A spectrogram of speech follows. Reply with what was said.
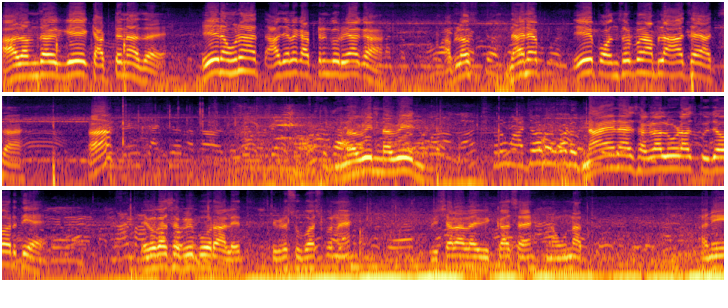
आज आमचा गे कॅप्टन आज आहे. हे नवनाथ आज याला कॅप्टन करूया का? आपला नाही नाही हे स्पॉन्सर पण आपला हाच आहे आजचा. हा? नवीन नवीन. नाही नाही सगळा लोड आज तुझ्यावरती आहे. हे बघा सगळी पोरं आलेत. तिकडे सुभाष पण आहे. विशाल आला आहे विकास आहे नवनाथ. आणि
